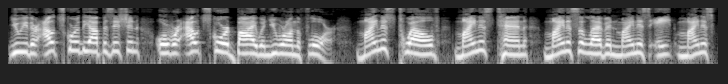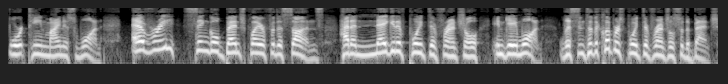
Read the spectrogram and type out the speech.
you either outscored the opposition or were outscored by when you were on the floor minus 12, minus 10, minus 11, minus 8, minus 14, minus 1. Every single bench player for the Suns had a negative point differential in game one. Listen to the Clippers point differentials for the bench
